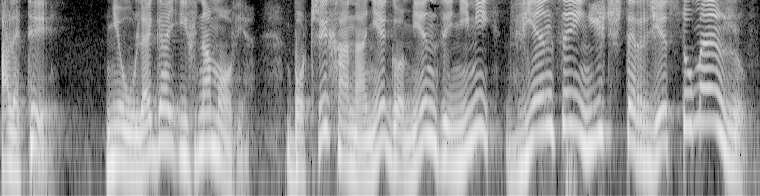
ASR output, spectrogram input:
Ale ty nie ulegaj ich namowie, bo czyha na niego między nimi więcej niż czterdziestu mężów.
